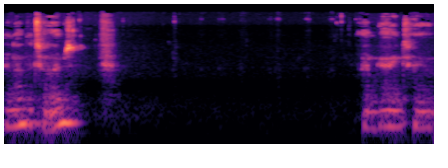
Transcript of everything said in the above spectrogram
And other times I'm going to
